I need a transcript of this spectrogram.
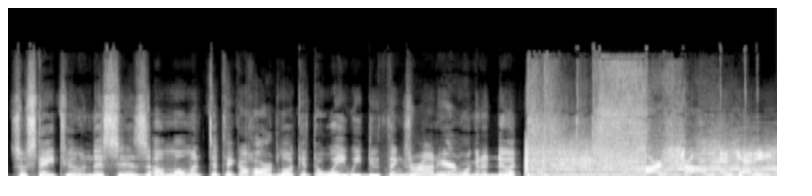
So stay tuned. This is a moment to take a hard look at the way we do things around here, and we're going to do it. Armstrong and Getty.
